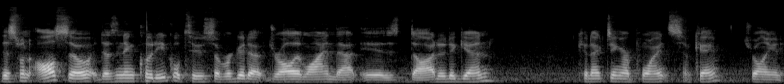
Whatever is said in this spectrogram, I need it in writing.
This one also it doesn't include equal to, so we're going to draw a line that is dotted again connecting our points, okay? Drawing an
